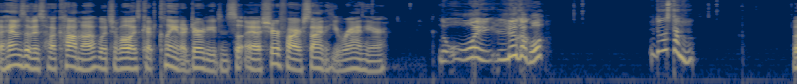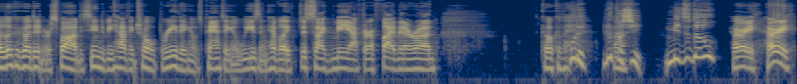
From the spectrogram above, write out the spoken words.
The hems of his hakama, which have always kept clean, are dirtied, and so, a surefire sign that he ran here. おいルカ子どうしたの but Lukako didn't respond. He seemed to be having trouble breathing and was panting and wheezing heavily, just like me after a five minute run. Go. Hurry, hurry.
